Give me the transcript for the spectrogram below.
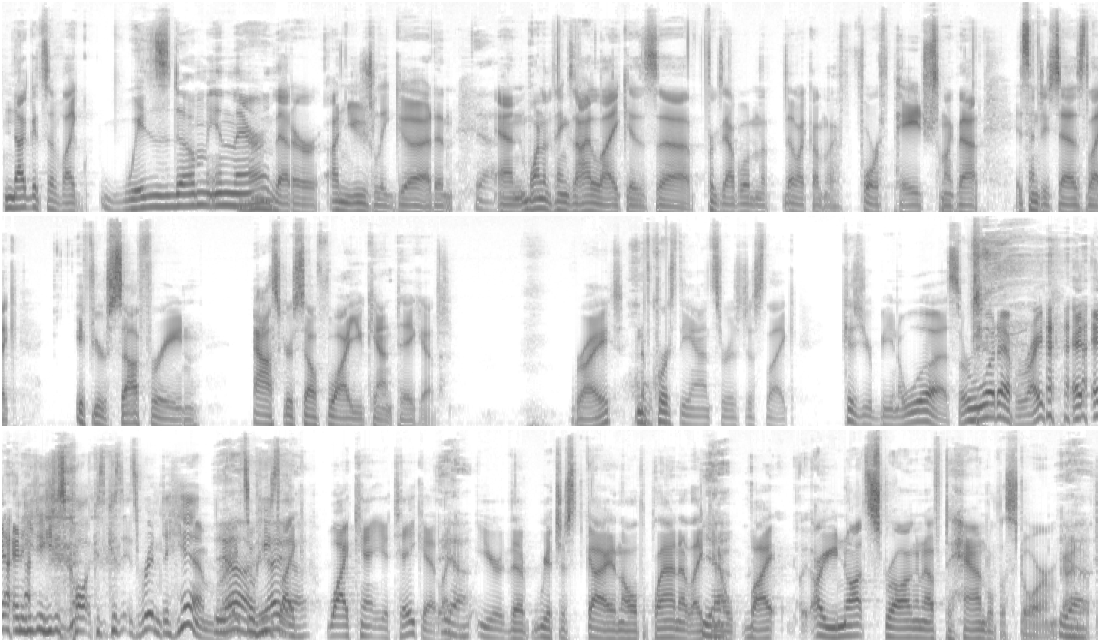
nuggets of like wisdom in there Mm-hmm. that are unusually good. And Yeah. and one of the things I like is, uh, for example, in the like on the fourth page or something like that, it essentially says like, if you're suffering, ask yourself why you can't take it right? And of course, the answer is just like because you're being a wuss or whatever, right? and, and, he, he just called it because it's written to him, right? Yeah, so he's yeah, like, yeah. why can't you take it? Like you're the richest guy on all the planet. Like you know, why are you not strong enough to handle the storm? Yeah. of.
